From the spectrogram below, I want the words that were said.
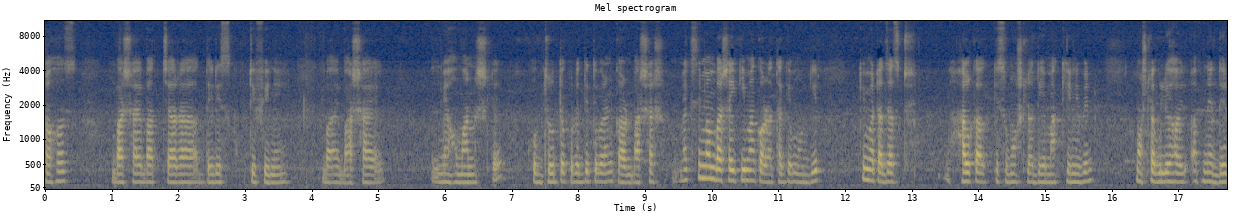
সহজ। বাসায় বাচ্চারা দেরি টিফিনে বা বাসায় মেহমান আসলে খুব দ্রুত করে দিতে পারেন, কারণ বাসা ম্যাক্সিমাম বাসায় কিমা করা থাকে মুরগির, কিমাটা জাস্ট হালকা কিছু মশলা দিয়ে মাখিয়ে নেবেন। মশলাগুলি হয় আপনাদের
